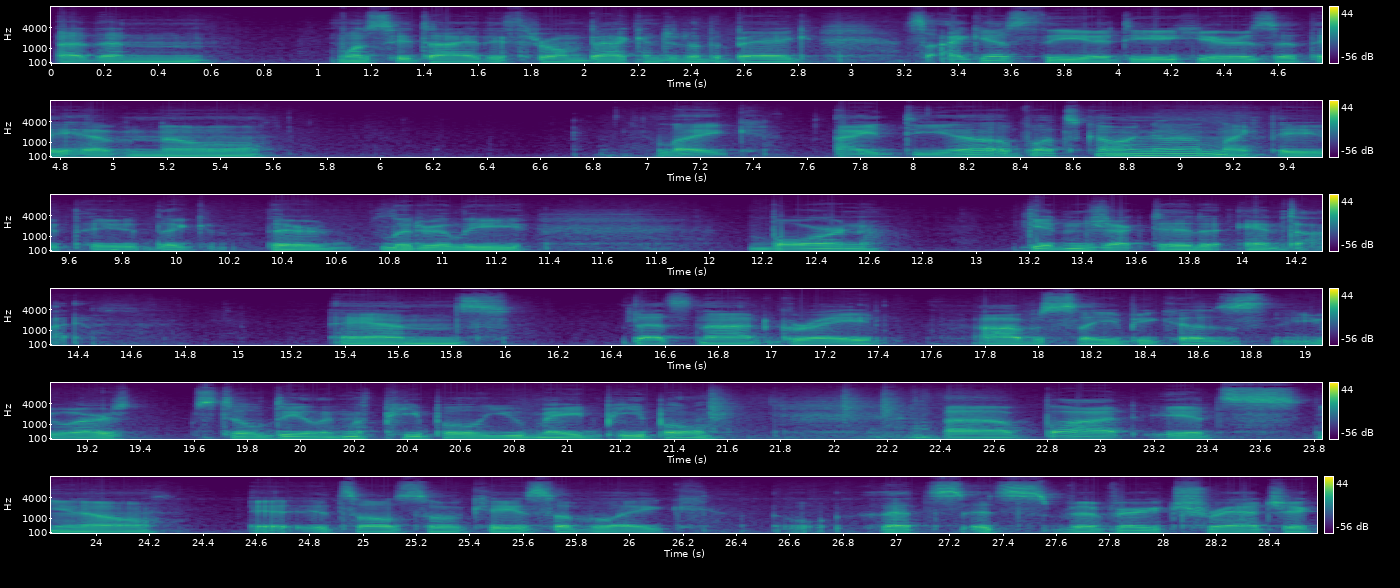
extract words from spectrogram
and then once they die they throw them back into the bag. So i guess the idea here is that they have no like idea of what's going on. Like they they like they're literally born get injected and die and that's not great obviously because you are still dealing with people. You made people. Uh, but it's you know it, it's also a case of like that's it's a very tragic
